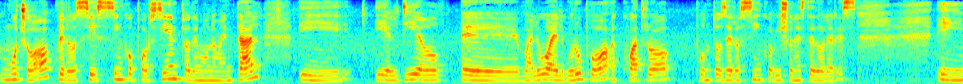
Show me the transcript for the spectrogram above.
mucho, pero sí es 5% de Monumental y, y el deal eh, evalúa el grupo a 4.05 billones de dólares. Y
